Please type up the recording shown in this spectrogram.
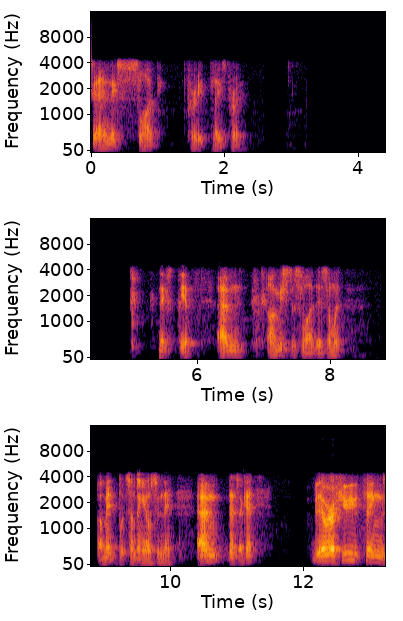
so next slide, please, Prue. Next, yep. Um, I missed a slide there somewhere. I meant to put something else in there. Um, that's okay. There are a few things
